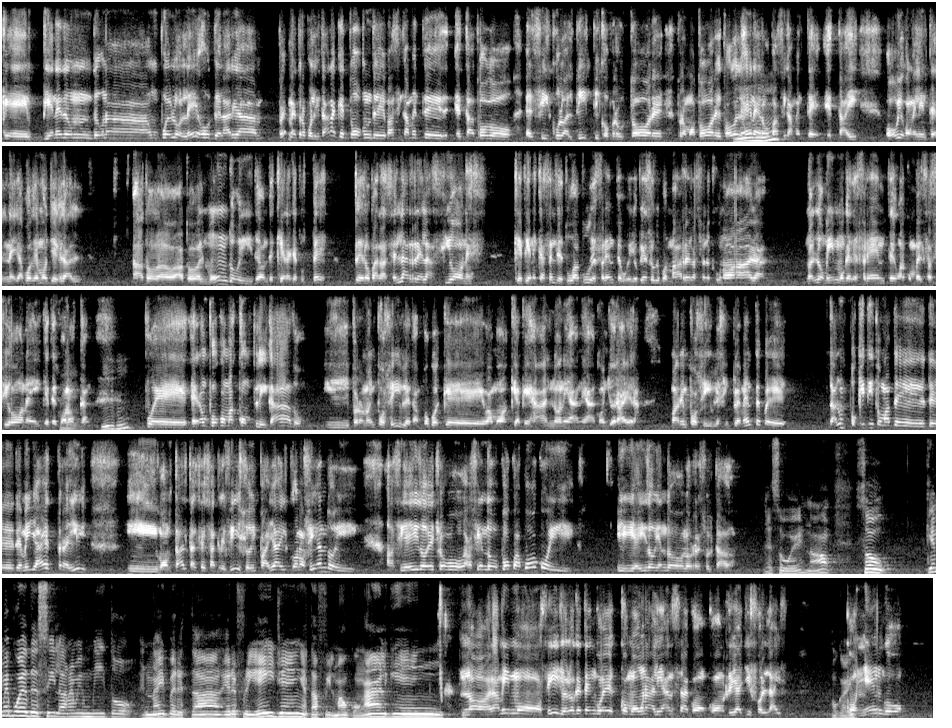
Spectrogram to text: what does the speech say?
que viene de un, de una, un pueblo lejos del área pues, metropolitana, que es donde básicamente está todo el círculo artístico, productores, promotores, todo el género básicamente está ahí. Obvio, con el internet ya podemos llegar a todo, a todo el mundo y de donde quiera que tú estés, pero para hacer las relaciones que tienes que hacer de tú a tú de frente, porque yo pienso que por más relaciones que uno haga, no es lo mismo que de frente, unas conversaciones y que te conozcan. Pues era un poco más complicado, y pero no imposible. Tampoco es que vamos aquí a quejarnos ni a, ni a con lloradera. No era imposible. Simplemente, pues, darle un poquitito más de, de, milla extra, ir y montarte ese sacrificio, ir para allá, ir conociendo y así he ido hecho haciendo poco a poco y, y he ido viendo los resultados. Eso es, no. So, ¿Qué me puedes decir ahora mismo? Sniper está, eres free agent, estás filmado con alguien. No, ahora mismo sí, yo lo que tengo es como una alianza con, con Real G for Life, con Ñengo,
